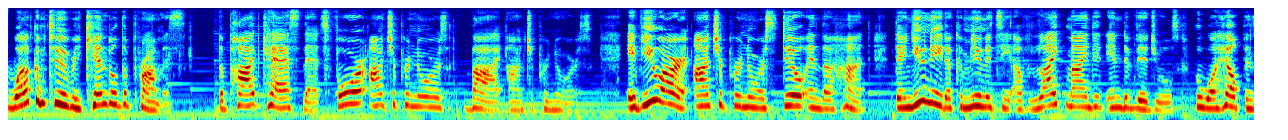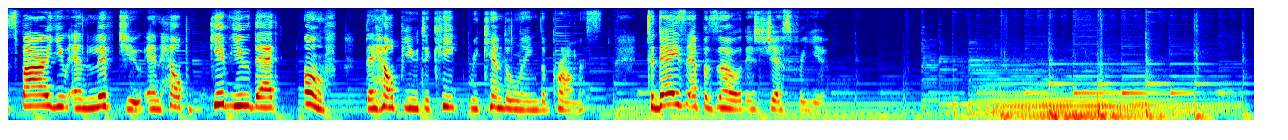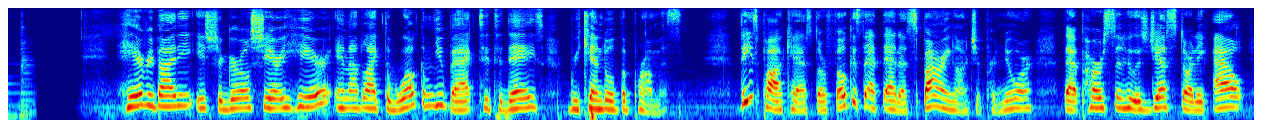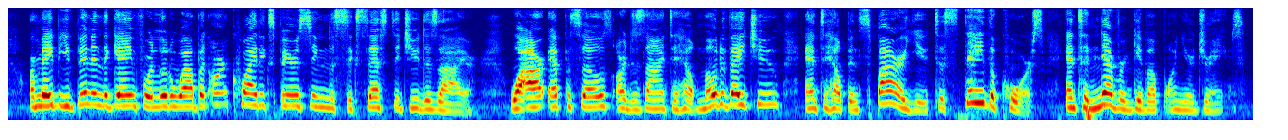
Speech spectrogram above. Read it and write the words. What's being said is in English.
Welcome to Rekindle the Promise, the podcast that's for entrepreneurs by entrepreneurs. If you are an entrepreneur still in the hunt, then you need a community of like minded individuals who will help inspire you and lift you and help give you that oomph to help you to keep rekindling the promise. Today's episode is just for you. Hey, everybody, it's your girl Sherry here, and I'd like to welcome you back to today's Rekindle the Promise. These podcasts are focused at that aspiring entrepreneur, that person who is just starting out, or maybe you've been in the game for a little while but aren't quite experiencing the success that you desire. Well, our episodes are designed to help motivate you and to help inspire you to stay the course and to never give up on your dreams.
